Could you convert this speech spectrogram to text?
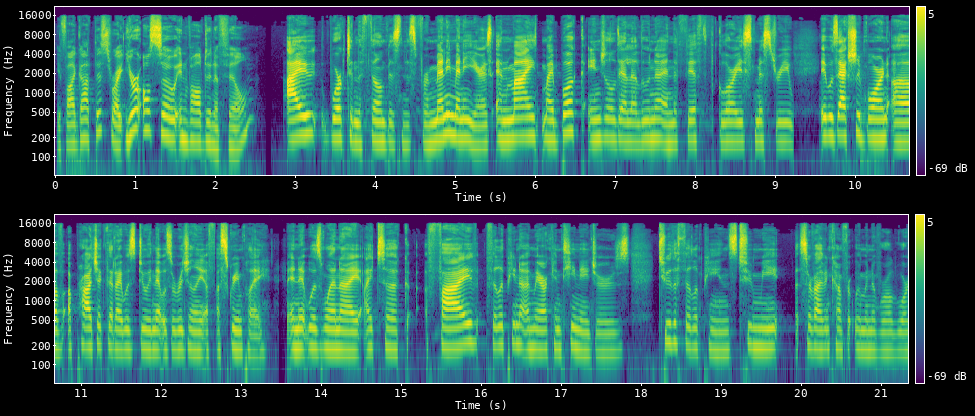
if I got this right, you're also involved in a film? I worked in the film business for many, many years, and my, my book, Angel de la Luna and the Fifth Glorious Mystery, it was actually born of a project that I was doing that was originally a, a screenplay. And it was when I, I took five Filipino American teenagers to the Philippines to meet surviving comfort women of World War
